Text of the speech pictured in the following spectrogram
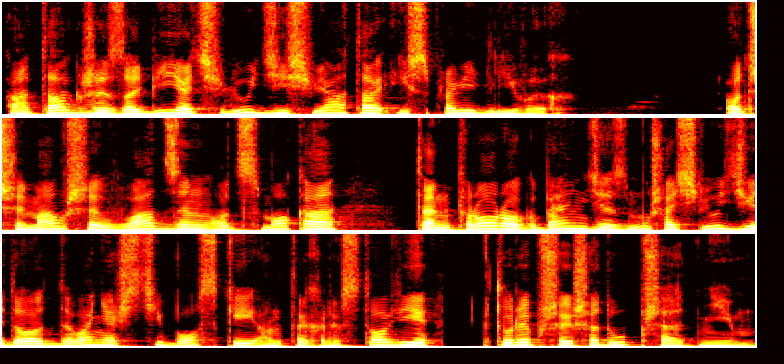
a także zabijać ludzi świata i sprawiedliwych. Otrzymawszy władzę od smoka, ten prorok będzie zmuszać ludzi do oddawania czci boskiej Antychrystowi, który przyszedł przed nim.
